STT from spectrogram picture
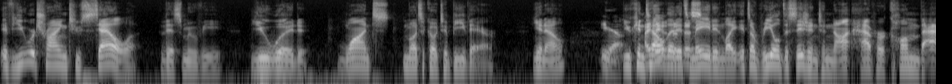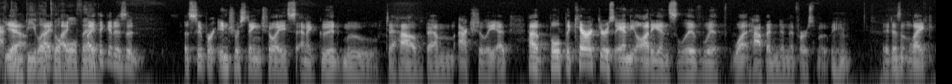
if you were trying to sell this movie, you would want Motoko to be there. You know? Yeah You can tell think that it's this- made in like it's a real decision to not have her come back and be like I- the I- whole thing. I think it is a a super interesting choice and a good move to have them actually uh, have both the characters and the audience live with what happened in the first movie. Mm-hmm. It doesn't like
